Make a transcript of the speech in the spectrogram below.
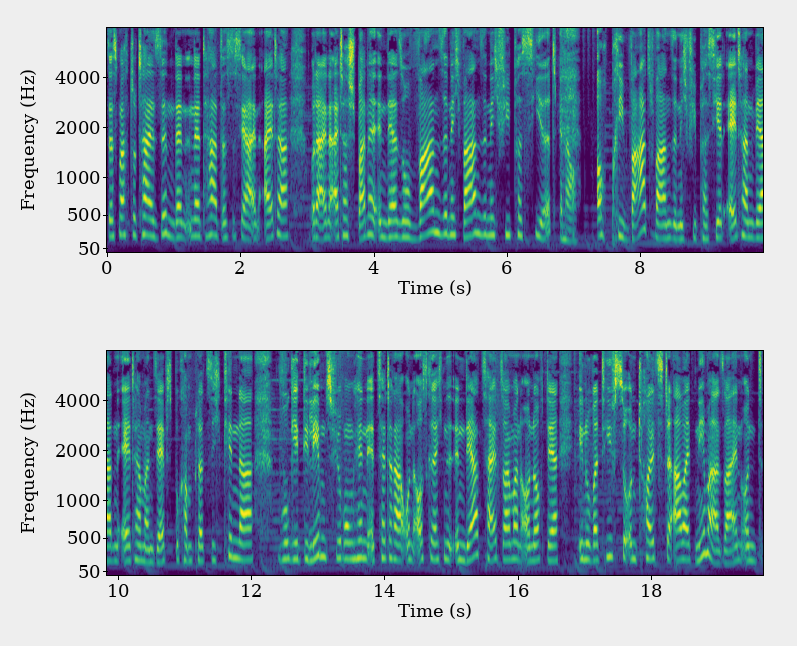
Das macht total Sinn, denn in der Tat, das ist ja ein Alter oder eine Altersspanne, in der so wahnsinnig, wahnsinnig viel passiert. Genau. Auch privat wahnsinnig viel passiert. Eltern werden älter, man selbst bekommt plötzlich Kinder. Wo geht die Lebensführung hin, etc. Und ausgerechnet in der Zeit soll man auch noch der innovativste und tollste Arbeitnehmer sein und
